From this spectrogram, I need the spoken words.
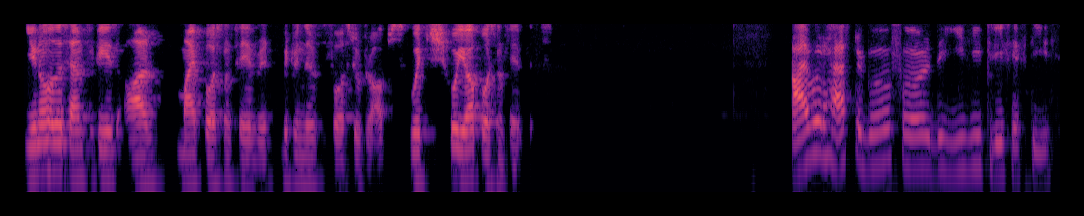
you know the 750s are my personal favorite between the first two drops. Which were your personal favorites? I would have to go for the Yeezy 350s.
